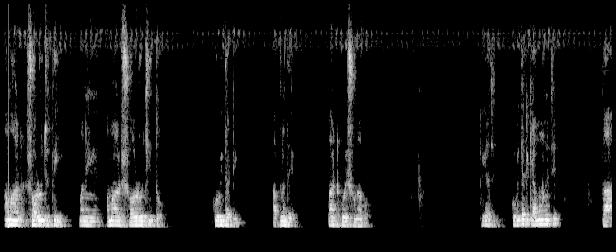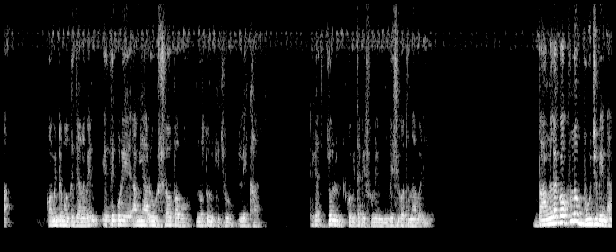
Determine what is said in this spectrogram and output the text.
আমার স্বরচিতি মানে আমার স্বরচিত কবিতাটি আপনাদের পাঠ করে শোনাবো। ঠিক আছে? কবিতাটি কেমন হয়েছে? তা কমেন্টের মধ্যে জানাবেন। এতে করে আমি আরও উৎসাহ পাবো নতুন কিছু লেখার। ঠিক আছে? চলুন কবিতাটি শুনে নিন বেশি কথা না বাড়িয়ে। বাংলা কখনো বুঝবে না,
